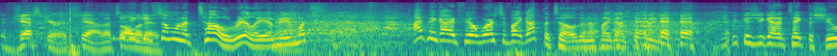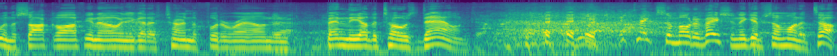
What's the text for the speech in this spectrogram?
It's a gesture. It's yeah. That's You all could it give someone a toe, really. I mean, what's. I think I'd feel worse if I got the toe than if I got the finger. because you got to take the shoe and the sock off, you know, and you got to turn the foot around and bend the other toes down. You know, it takes some motivation to give someone a toe.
